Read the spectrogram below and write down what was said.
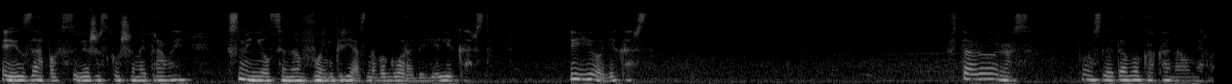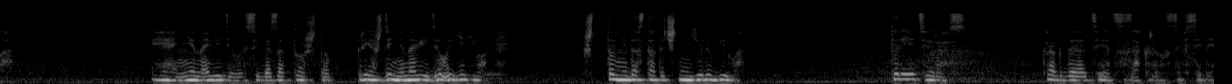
И запах свежескошенной травы сменился на вонь грязного города и лекарств. Ее лекарств. Второй раз, после того, как она умерла. Я ненавидела себя за то, что прежде ненавидела ее, что недостаточно ее любила. Третий раз, когда отец закрылся в себе.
